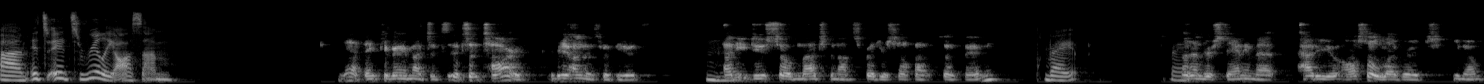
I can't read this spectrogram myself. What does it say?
um, it's it's really awesome. Yeah, thank you very much. It's it's it's hard to be honest with you. It's Mm-hmm. How do you do so much but not spread yourself out so thin? Right. Right. But understanding that, how do you also leverage, you know,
